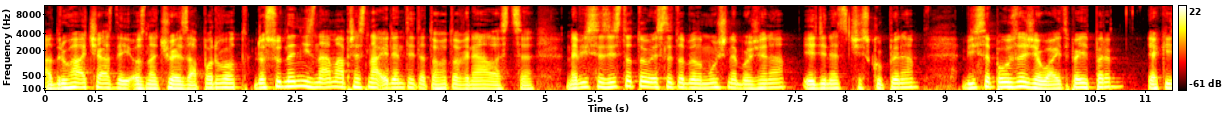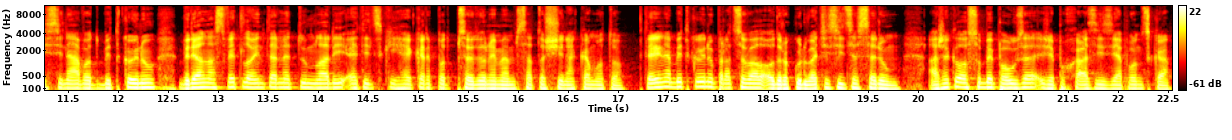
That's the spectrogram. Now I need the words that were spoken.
a druhá část jej označuje za podvod, dosud není známá přesná identita tohoto vynálezce. Neví se s jistotou, jestli to byl muž nebo žena, jedinec či skupina. Ví se pouze, že white paper, jakýsi návod Bitcoinu, vydal na světlo internetu mladý etický hacker pod pseudonymem Satoshi Nakamoto, který na Bitcoinu pracoval od roku 2007 a řekl o sobě pouze, že pochází z Japonska.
